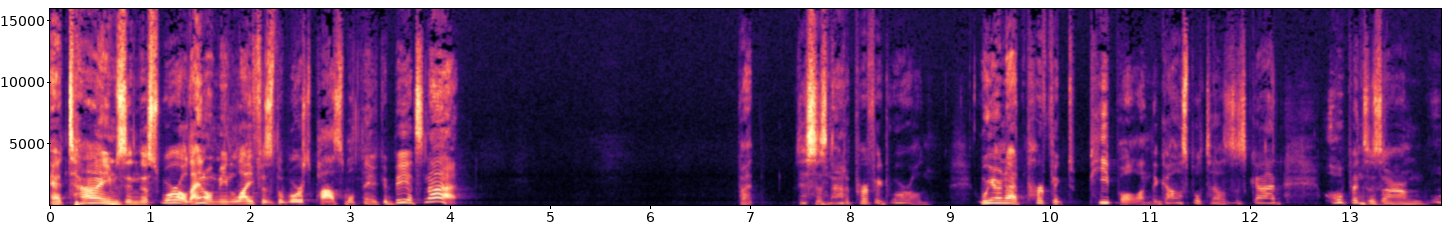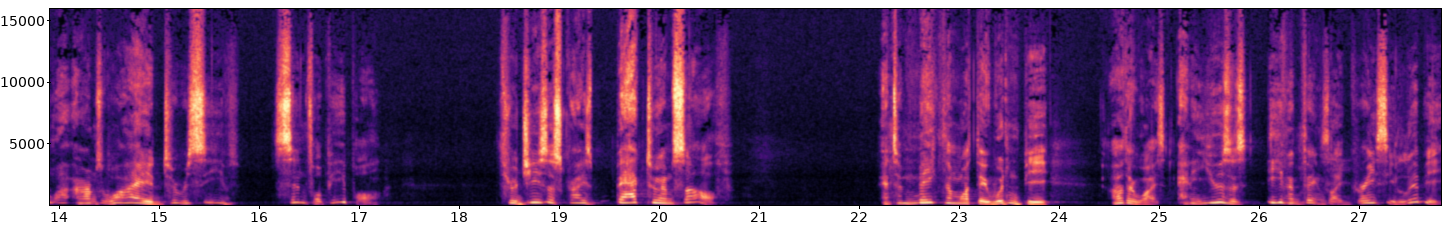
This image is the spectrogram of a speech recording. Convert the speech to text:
at times in this world. I don't mean life is the worst possible thing it could be, it's not. But this is not a perfect world. We are not perfect people, and the gospel tells us God opens his arm, arms wide to receive sinful people through Jesus Christ back to himself and to make them what they wouldn't be otherwise. And he uses even things like Gracie Libby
